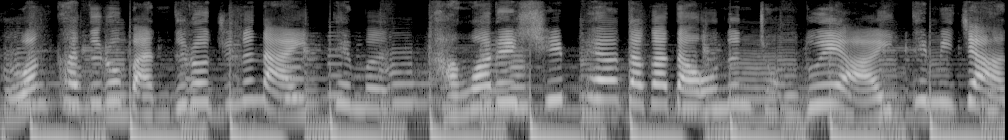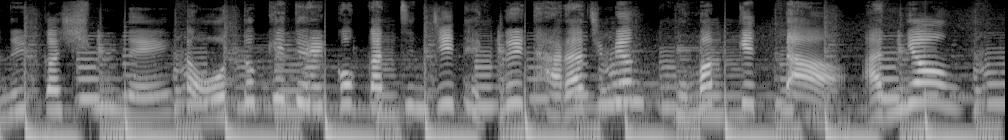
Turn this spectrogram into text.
교환 카드로 만들어주는 아이템은 강화를 실패하다가 나오는 정도의 아이템이지 않을까 싶네. 어떻게 될 것 같은지 댓글 달아주면 고맙겠다. 안녕.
